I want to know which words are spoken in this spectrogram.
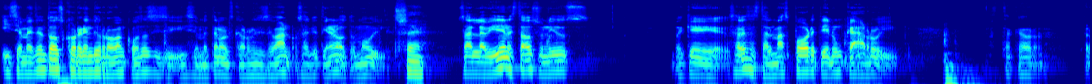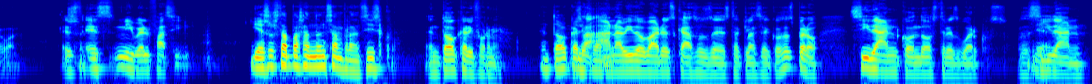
y se meten todos corriendo y roban cosas y, se- y se meten a los carros y se van. O sea, que tienen automóviles. Sí. O sea, la vida en Estados Unidos, de que, ¿sabes? Hasta el más pobre tiene un carro y está cabrón. Pero bueno, es, Sí. es nivel fácil Y eso está pasando en San Francisco, en todo California. en todo O sea, California. han habido varios casos de esta clase de cosas, pero sí dan con dos, tres huercos. O sea, sí dan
